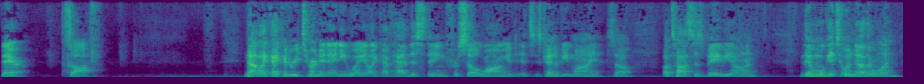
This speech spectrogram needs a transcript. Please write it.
There. It's off. Not like I could return it anyway. Like I've had this thing for so long. It, it's, it's going to be mine. So I'll toss this baby on. Then we'll get to another one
